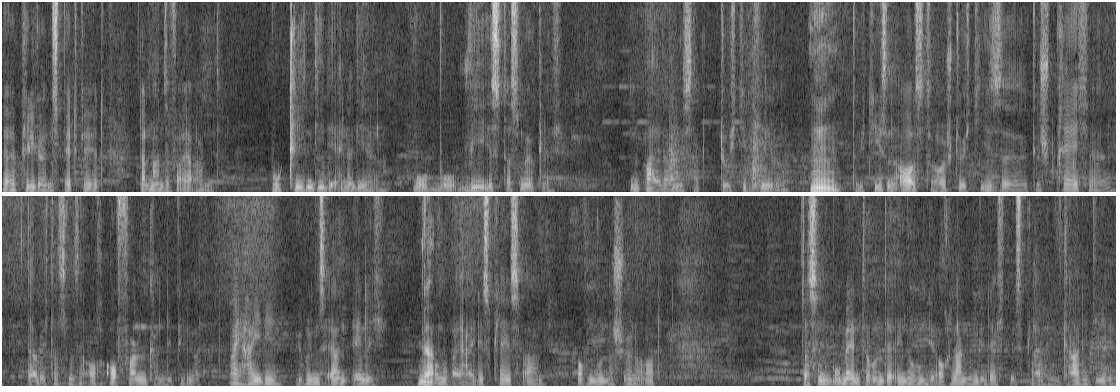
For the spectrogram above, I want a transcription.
äh, Pilger ins Bett geht, dann machen sie Feierabend. Wo kriegen die die Energie her? Wo, wo, wie ist das möglich? Und beide haben gesagt, durch die Pilger. Durch diesen Austausch, durch diese Gespräche, dadurch, dass man sie auch auffangen kann, die Pilger. Bei Heidi übrigens ähn- ähnlich. Ja. Wo wir bei Heidis Place waren. Auch ein wunderschöner Ort. Das sind Momente und Erinnerungen, die auch lang im Gedächtnis bleiben. Gerade die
